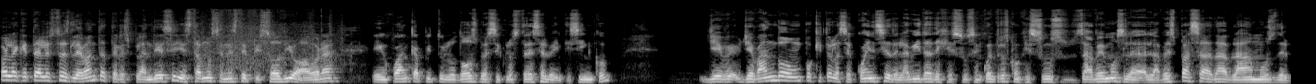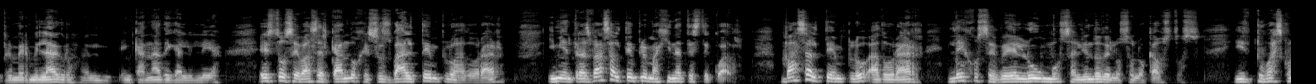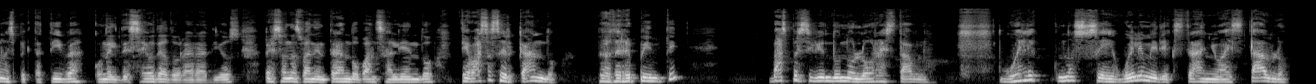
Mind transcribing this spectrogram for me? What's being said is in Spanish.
Hola, ¿qué tal? Esto es Levántate, resplandece y estamos en este episodio ahora en Juan capítulo 2 versículos 13 al 25 llevando un poquito la secuencia de la vida de Jesús, encuentros con Jesús. Sabemos, la, vez pasada hablábamos del primer milagro en Caná de Galilea. Esto se va acercando, Jesús va al templo a adorar. Y mientras vas al templo, imagínate este cuadro. Vas al templo a adorar, lejos se ve el humo saliendo de los holocaustos. Y tú vas con la expectativa, con el deseo de adorar a Dios. Personas van entrando, van saliendo, te vas acercando. Pero de repente vas percibiendo un olor a establo Huele, no sé, huele medio extraño, a establo.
